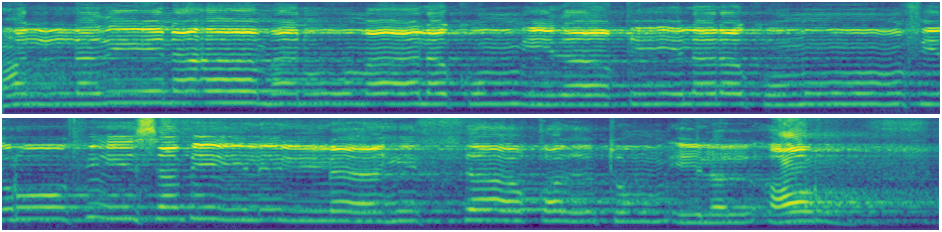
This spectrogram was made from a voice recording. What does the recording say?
لكم إذا قيل لكم انفروا في سبيل الله اثاقلتم إلى الأرض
